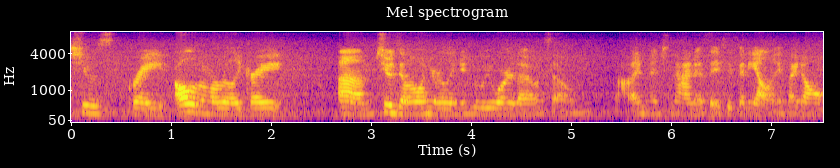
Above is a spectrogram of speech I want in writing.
she was great. All of them were really great. Um, she was the only one who really knew who we were, though, so thought I'd mention that. I know Stacey's going to yell at me if I don't.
